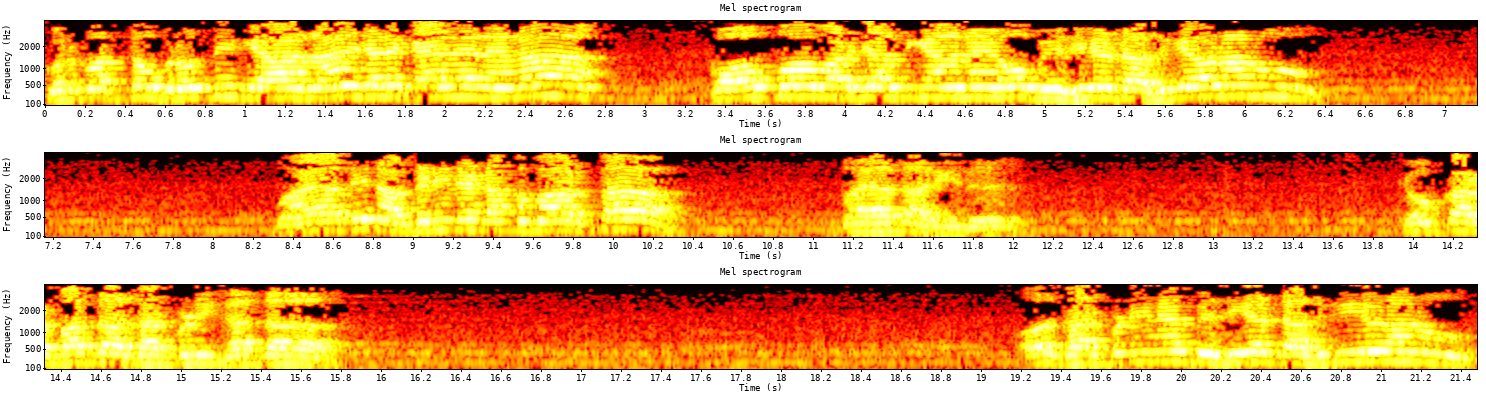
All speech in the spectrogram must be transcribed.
ਗੁਰਮਤ ਤੋਂ ਵਿਰੋਧੀ ਗਿਆਨ ਹੈ ਜਿਹੜੇ ਕਹਿੰਦੇ ਨੇ ਨਾ, ਕੌਮਾਂ ਵਰ ਜਾਂਦੀਆਂ ਨੇ, ਉਹ ਬਿਸੀਅਰ ਡਸ ਗਿਆ ਉਹਨਾਂ ਨੂੰ। ਮਾਇਆ ਦੀ ਨਾਗਣੀ ਨੇ ਡੰਗ ਮਾਰਤਾ ਮਾਇਆ ਧਾਰੀ ਨੇ। ਕਿਉਂ ਘਰ ਵਾਦਾ ਸਰਪਣੀ ਖਾਦਾ ਉਹ ਸਰਪਣੀ ਨੇ ਬਿਸੀਅਰ ਡਸ ਗਈ ਉਹਨਾਂ ਨੂੰ।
